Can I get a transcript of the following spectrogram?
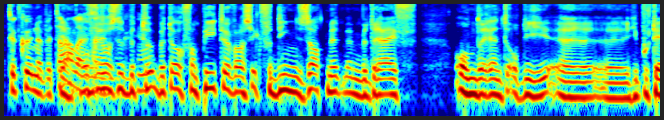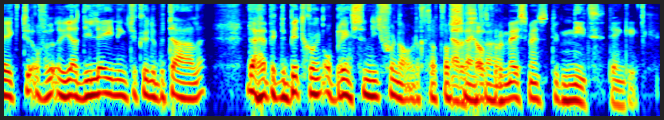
te kunnen Ja, betalen. overigens was het betoog van Pieter was... ik verdien zat met mijn bedrijf om de rente op die eh, hypotheek... Te, of ja, die lening te kunnen betalen. Daar heb ik de bitcoin opbrengsten niet voor nodig. Dat was Ja, dat geldt voor de meeste mensen natuurlijk niet, denk ik.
